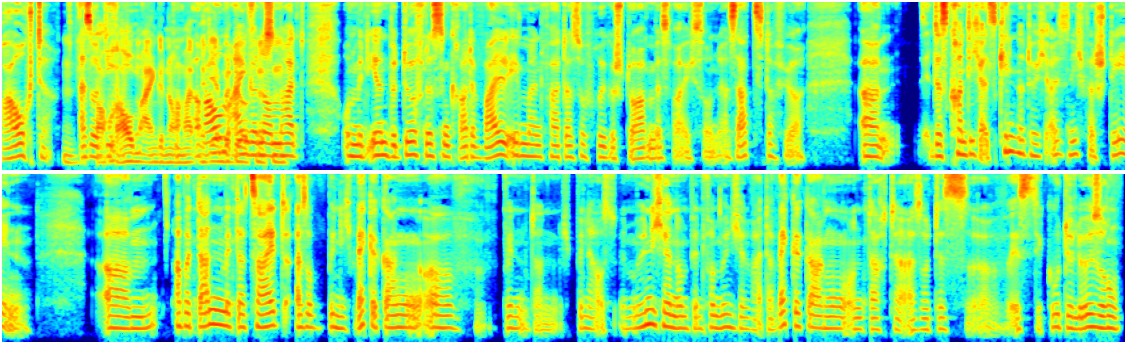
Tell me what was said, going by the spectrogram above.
brauchte. Hm, also auch die Raum eingenommen hat. Raum eingenommen hat und mit ihren Bedürfnissen, gerade weil eben mein Vater so früh gestorben ist, war ich so ein Ersatz dafür. Ähm, das konnte ich als Kind natürlich alles nicht verstehen. Ähm, aber dann mit der Zeit, also bin ich weggegangen, äh, bin dann, ich bin ja aus München und bin von München weiter weggegangen und dachte, also das äh, ist die gute Lösung.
